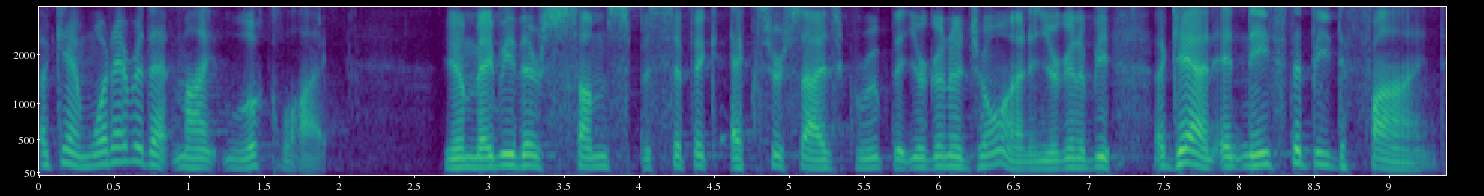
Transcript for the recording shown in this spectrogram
Again, whatever that might look like. You know, maybe there's some specific exercise group that you're going to join, and you're going to be, again, it needs to be defined.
